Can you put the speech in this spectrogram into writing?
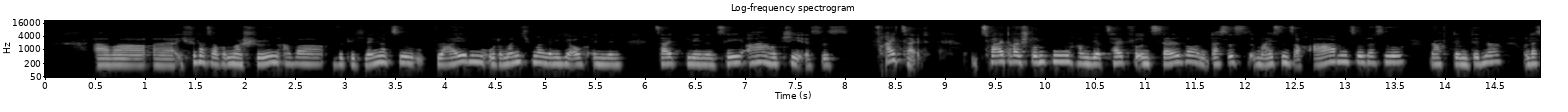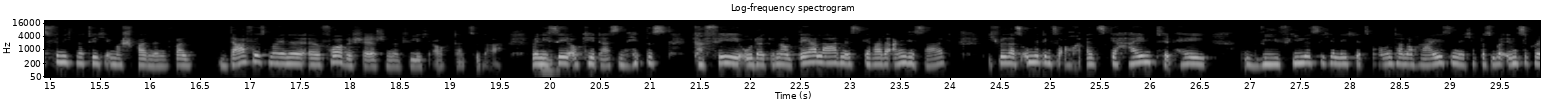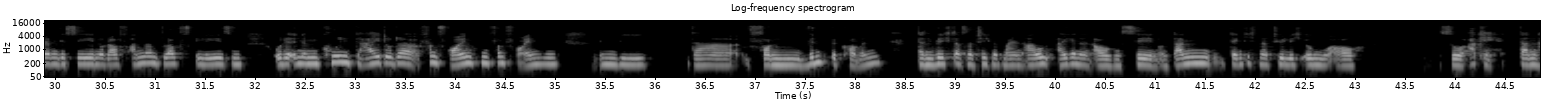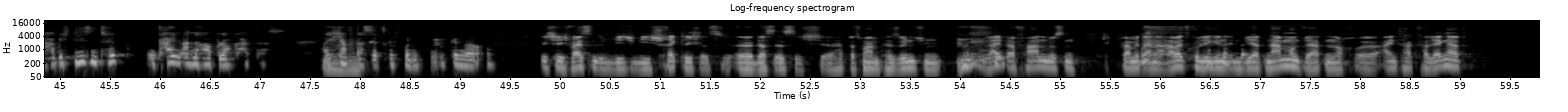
Aber äh, ich finde das auch immer schön, aber wirklich länger zu bleiben oder manchmal, wenn ich auch in den Zeitplänen sehe, ah, okay, es ist Freizeit. Zwei, drei Stunden haben wir Zeit für uns selber und das ist meistens auch abends oder so nach dem Dinner. Und das finde ich natürlich immer spannend, weil dafür ist meine äh, Vorrecherche natürlich auch dazu da. Wenn ich mhm. sehe, okay, da ist ein hippes Café oder genau der Laden ist gerade angesagt, ich will das unbedingt so auch als Geheimtipp. Hey, wie viele sicherlich jetzt momentan noch reisen, ich habe das über Instagram gesehen oder auf anderen Blogs gelesen oder in einem coolen Guide oder von Freunden, von Freunden irgendwie da von Wind bekommen, dann will ich das natürlich mit meinen Au eigenen Augen sehen. Und dann denke ich natürlich irgendwo auch so, okay, dann habe ich diesen Tipp kein anderer Blog hat das. Weil mhm. ich habe das jetzt gefunden, genau. Ich, ich weiß nicht, wie, wie schrecklich es, äh, das ist. Ich äh, habe das mal im persönlichen Leib erfahren müssen. Ich war mit einer Arbeitskollegin in Vietnam und wir hatten noch äh, einen Tag verlängert.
